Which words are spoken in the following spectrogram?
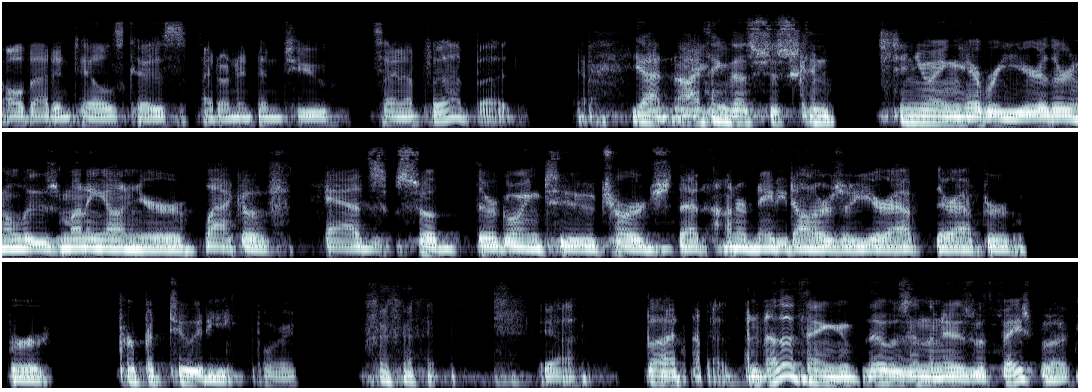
all that entails because I don't intend to sign up for that. But Yeah, no, I think that's just continuing every year. They're going to lose money on your lack of ads, so they're going to charge that $180 a year ap- thereafter for perpetuity. yeah. But yeah. another thing that was in the news with Facebook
